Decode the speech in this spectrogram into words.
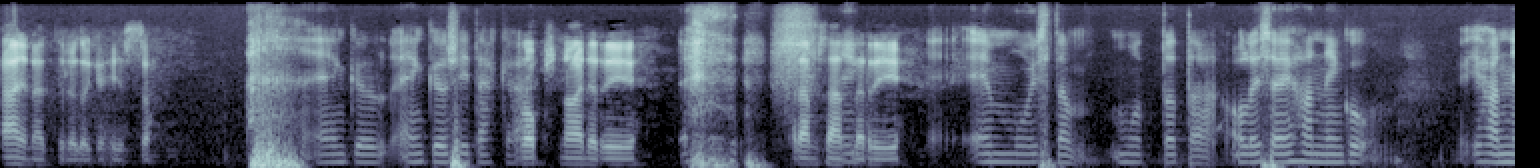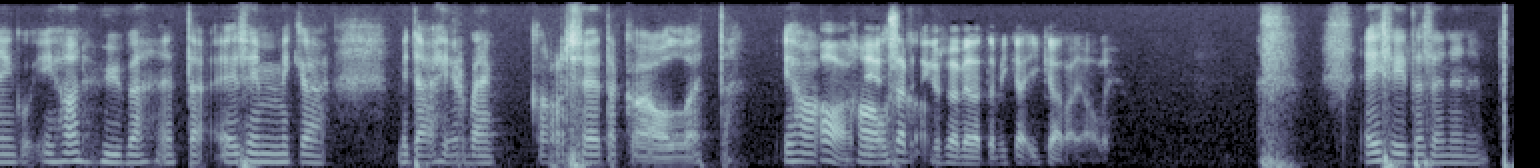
ääninäyttelijöitä kehissä? en kyllä, en kyllä sitäkään. Rob Schneideria, Adam Sandleria. En muista, mutta tota, oli se ihan niinku, ihan niinku, ihan hyvä, että ei siinä mikään, mitään hirveän karseetakaan ollut, että ihan Aa, niin, hauskaa. piti kysyä vielä, että mikä ikäraja oli. Ei siitä sen enempää.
